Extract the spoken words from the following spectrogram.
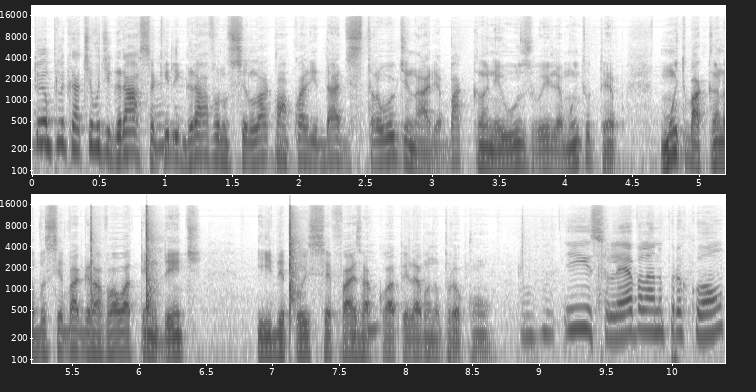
Tem um aplicativo de graça que ele grava no celular com uma qualidade extraordinária. Bacana, eu uso ele há muito tempo. Muito bacana, você vai gravar o atendente e depois você faz a cópia e leva no PROCON. Uhum. Isso, leva lá no PROCON.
